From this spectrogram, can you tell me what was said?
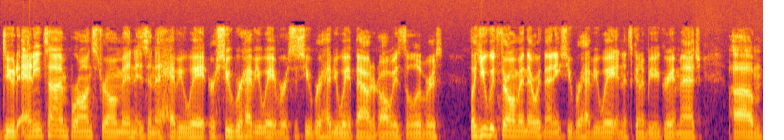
dude, anytime Braun Strowman is in a heavyweight or super heavyweight versus super heavyweight bout, it always delivers. Like you could throw him in there with any super heavyweight, and it's going to be a great match. Um,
